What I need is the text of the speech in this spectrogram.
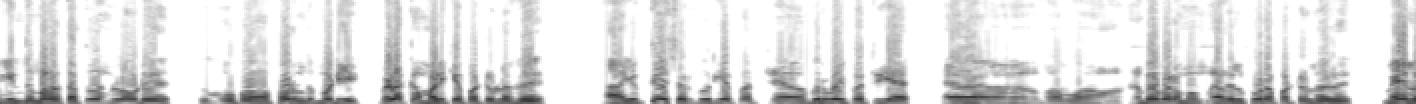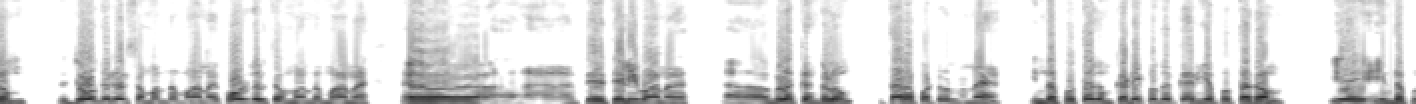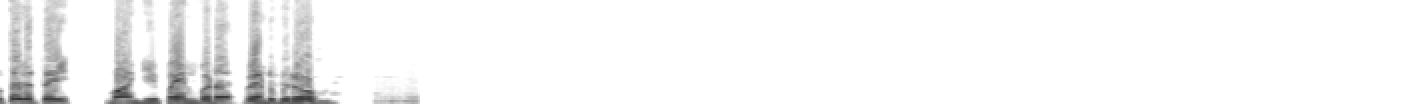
இந்து மத தத்துவங்களோடு பொ- பொருந்தும்படி விளக்கம் அளிக்கப்பட்டுள்ளது. யுக்தேஸ்வர் குரிய பற்றிய குருவை பற்றிய விவரமும் அதில் கூறப்பட்டுள்ளது. மேலும் ஜோதிடர் சம்பந்தமான கோள்கள் சம்பந்தமான தெளிவான விளக்கங்களும் தரப்பட்டுள்ளன. இந்த புத்தகம் கிடைப்பதற்கரிய புத்தகம். இ- இந்த புத்தகத்தை வாங்கி பயன்பட வேண்டுகிறோம்.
